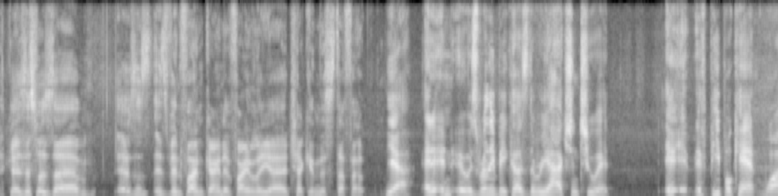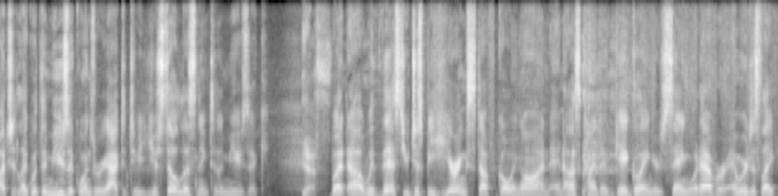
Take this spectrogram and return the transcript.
Because this was, um, it was, it's been fun, kind of finally uh, checking this stuff out. Yeah, and, and it was really because the reaction to it. If, if people can't watch it, like with the music ones reacted to, you're still listening to the music. Yes. But uh, with this, you'd just be hearing stuff going on and us kind of giggling or saying whatever. And we're just like,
